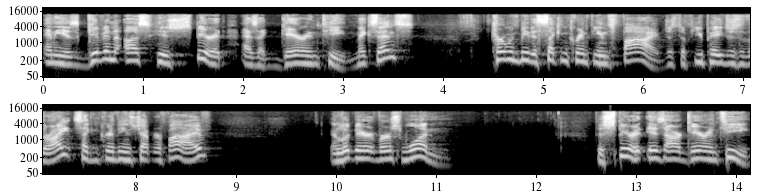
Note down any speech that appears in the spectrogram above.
and He has given us His Spirit as a guarantee. Make sense? Turn with me to 2 Corinthians 5, just a few pages to the right, 2 Corinthians chapter 5. And look there at verse 1. The Spirit is our guarantee.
